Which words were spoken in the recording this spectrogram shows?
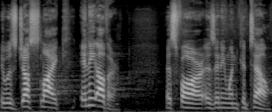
It was just like any other, as far as anyone could tell.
